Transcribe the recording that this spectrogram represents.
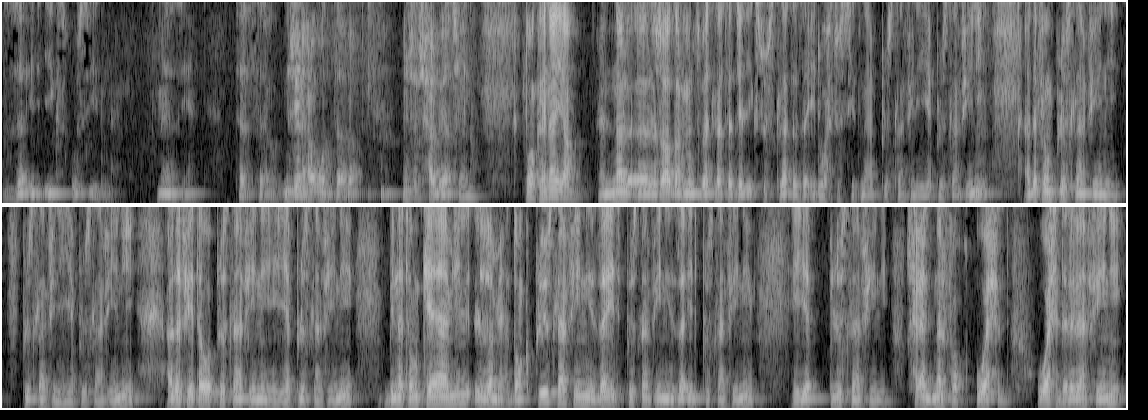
زائد إكس أس اثنان مزيان. تتساوي نجي نعوض دابا نشوف شحال بيعطينا. donc هنايا عندنا الجذر من رتبة ثلاثة ديال x أس ثلاثة زائد واحد أس اثنان plus l'infini هي plus l'infini. هذا فيهم plus l'infini في plus l'infini هي plus l'infini. هذا فيه توا plus l'infini هي plus l'infini. بيناتهم كاملين الجميع. donc plus l'infini زائد plus l'infini زائد plus l'infini هي plus l'infini. شحال عندنا الفوق؟ واحد. واحد على l'infini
